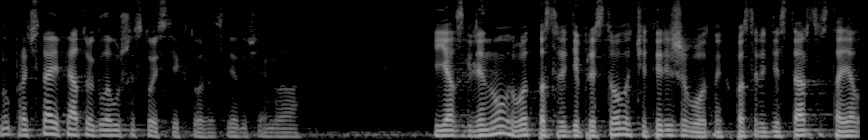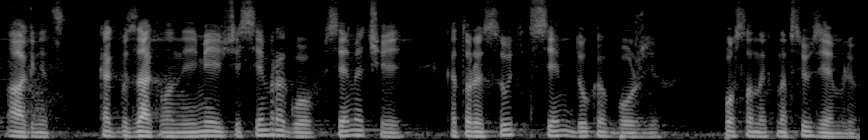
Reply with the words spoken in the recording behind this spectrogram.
Ну, прочитай пятую главу, шестой стих тоже, следующая глава. И я взглянул, и вот посреди престола четыре животных, посреди старца стоял агнец, как бы закланный, имеющий семь рогов, семь очей, которые суть семь духов Божьих, посланных на всю землю.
